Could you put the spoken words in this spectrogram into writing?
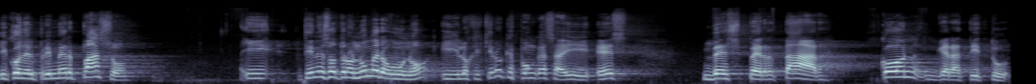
y con el primer paso. Y tienes otro número uno y lo que quiero que pongas ahí es despertar con gratitud.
